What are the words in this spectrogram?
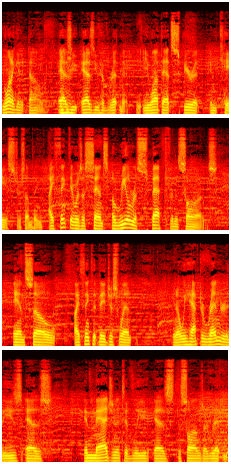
you want to get it down as you as you have written it. You want that spirit encased or something. I think there was a sense, a real respect for the songs, and so I think that they just went, you know, we have to render these as imaginatively as the songs are written.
